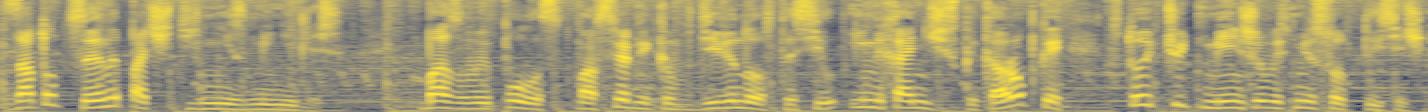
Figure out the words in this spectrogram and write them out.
Зато цены почти не изменились. Базовый поло с атмосферником в 90 сил и механической коробкой стоит чуть меньше 800 тысяч,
